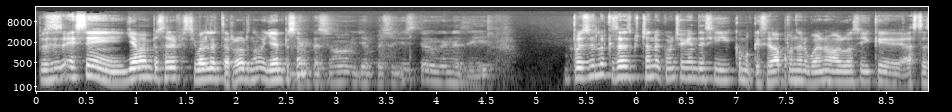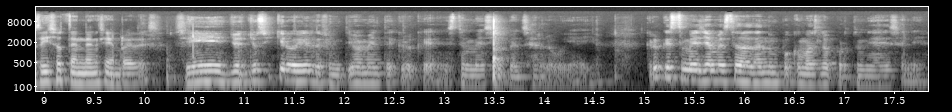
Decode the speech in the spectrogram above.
Pues es- ese ya va a empezar el Festival del Terror, ¿no? ¿Ya empezó? Ya empezó, ya empezó. Yo sí tengo ganas de ir. Pues es lo que estaba escuchando que mucha gente sí como que se va a poner bueno o algo así que hasta se hizo tendencia en redes. Sí, yo, yo sí quiero ir definitivamente. Creo que este mes sin pensarlo voy a ir. Creo que este mes ya me ha estado dando un poco más la oportunidad de salir.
